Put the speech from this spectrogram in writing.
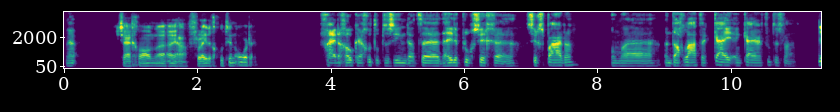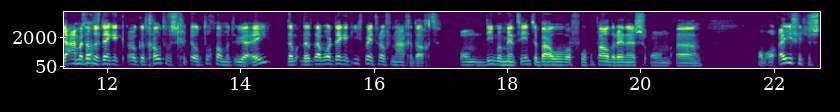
Ja. Die zijn gewoon uh, ja, volledig goed in orde. Vrijdag ook erg goed om te zien dat uh, de hele ploeg zich, uh, zich spaarde. Om een dag later kei en keihard toe te slaan. Ja, maar dat is denk ik ook het grote verschil toch wel met UAE. Daar, daar, daar wordt denk ik iets beter over nagedacht. Om die momenten in te bouwen voor bepaalde renners. Om om eventjes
